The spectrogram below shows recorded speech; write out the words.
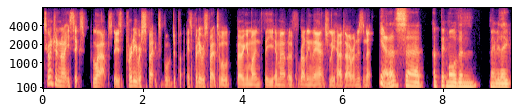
296 laps is pretty respectable. It's pretty respectable, bearing in mind the amount of running they actually had, Aaron, isn't it? Yeah, that's uh, a bit more than maybe they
